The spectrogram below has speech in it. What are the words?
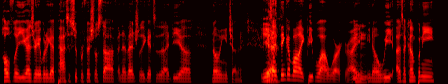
Hopefully, you guys are able to get past the superficial stuff and eventually get to the idea of knowing each other. Because Yeah. I think about like people at work, right? Mhm. You know, we as a company,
